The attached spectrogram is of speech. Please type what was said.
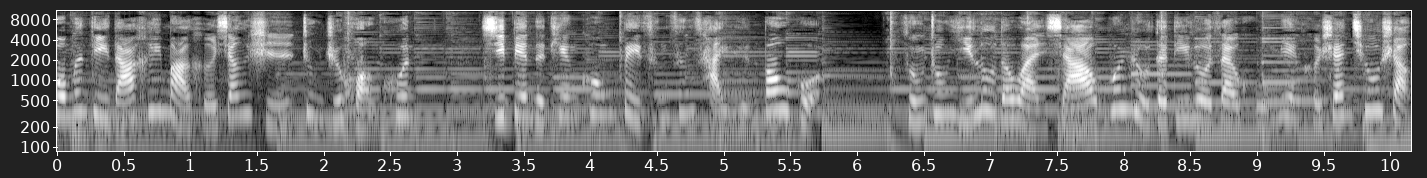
我们抵达黑马河乡时正值黄昏，西边的天空被层层彩云包裹，从中遗漏的晚霞温柔地滴落在湖面和山丘上，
